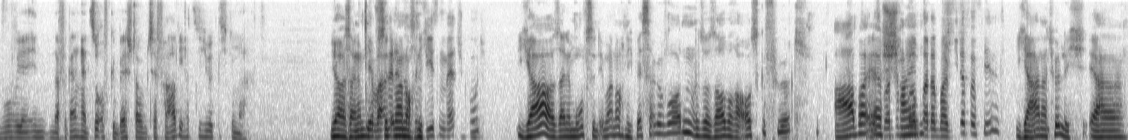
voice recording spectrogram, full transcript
wo wir ihn in der Vergangenheit so oft gebasht haben, Jeff Hardy hat sich wirklich gemacht. Ja, seine Moves sind er immer noch in nicht diesem Match gut? Ja, seine Moves sind immer noch nicht besser geworden, also sauberer ausgeführt. Aber er scheint. Hat er mal wieder verfehlt? Ja, natürlich. Er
